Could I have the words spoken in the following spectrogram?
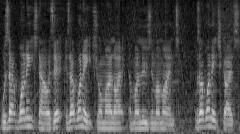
was that one each now? Is it? Is that one each, or am I like am I losing my mind? Was that one each, guys?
